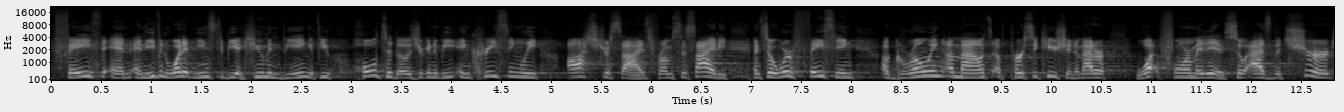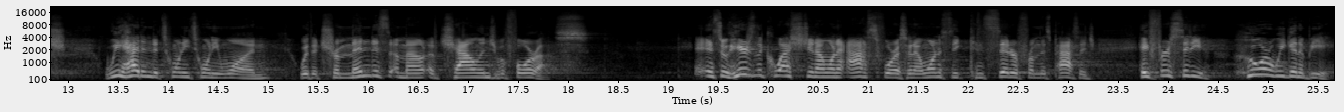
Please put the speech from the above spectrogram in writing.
faith and, and even what it means to be a human being, if you hold to those, you're going to be increasingly ostracized from society. And so we're facing a growing amount of persecution, no matter what form it is. So as the church, we head into 2021 with a tremendous amount of challenge before us. And so here's the question I want to ask for us and I want us to consider from this passage. Hey, First City, who are we going to be?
